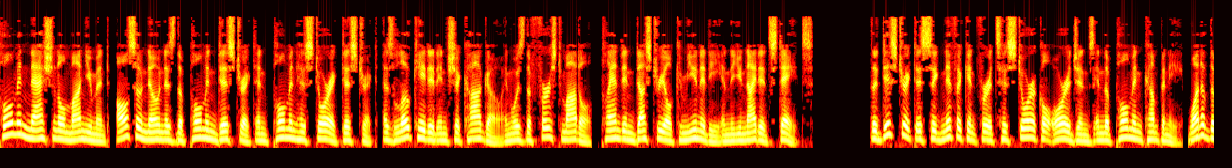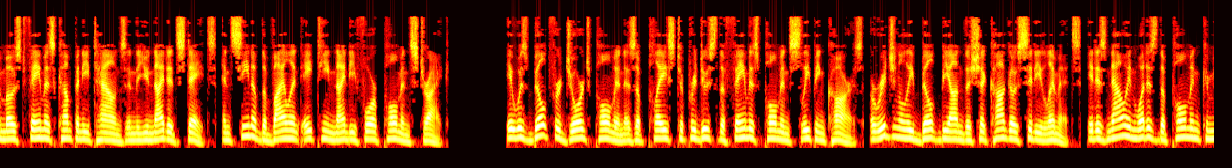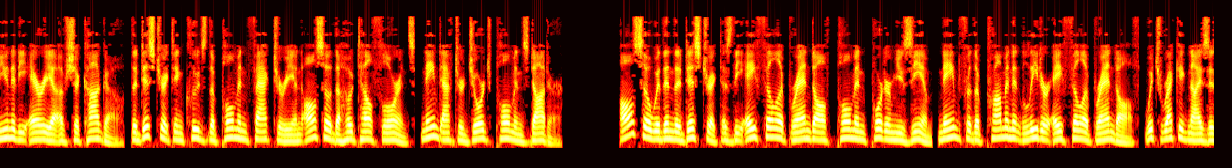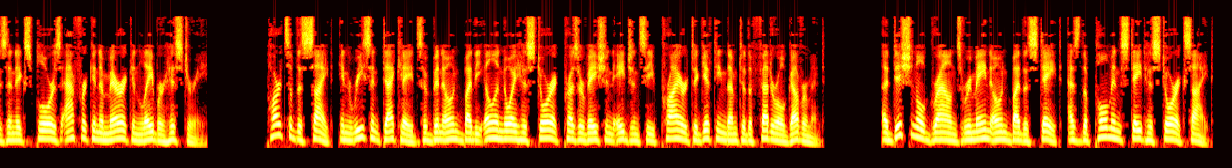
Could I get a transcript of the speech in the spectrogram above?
Pullman National Monument, also known as the Pullman District and Pullman Historic District, is located in Chicago and was the first model, planned industrial community in the United States. The district is significant for its historical origins in the Pullman Company, one of the most famous company towns in the United States, and scene of the violent 1894 Pullman strike. It was built for George Pullman as a place to produce the famous Pullman sleeping cars, originally built beyond the Chicago city limits. It is now in what is the Pullman community area of Chicago. The district includes the Pullman factory and also the Hotel Florence, named after George Pullman's daughter. Also within the district is the A. Philip Randolph Pullman Porter Museum, named for the prominent leader A. Philip Randolph, which recognizes and explores African American labor history. Parts of the site, in recent decades have been owned by the Illinois Historic Preservation Agency prior to gifting them to the federal government. Additional grounds remain owned by the state, as the Pullman State Historic Site.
